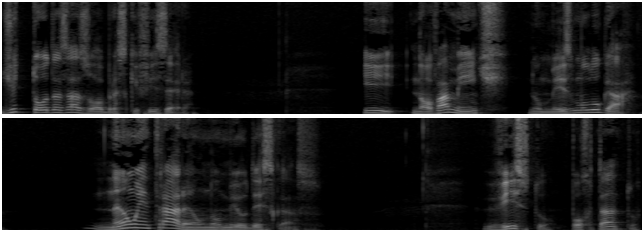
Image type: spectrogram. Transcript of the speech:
de todas as obras que fizera. E, novamente, no mesmo lugar, não entrarão no meu descanso. Visto portanto,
